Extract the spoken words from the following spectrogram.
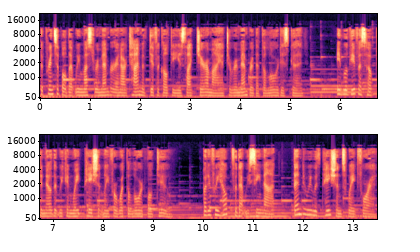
The principle that we must remember in our time of difficulty is like Jeremiah to remember that the Lord is good. It will give us hope to know that we can wait patiently for what the Lord will do. But if we hope for that we see not, then do we with patience wait for it.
